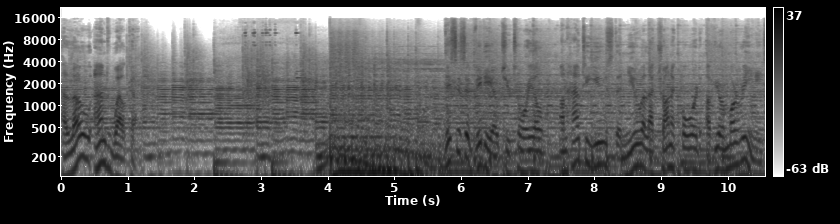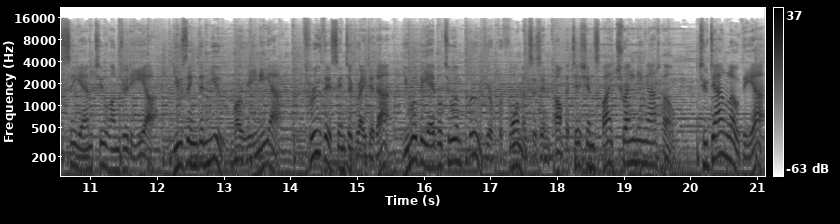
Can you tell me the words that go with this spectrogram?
Hello and welcome. This is a video tutorial on how to use the new electronic board of your Morini CM200EI using the new Morini app. Through this integrated app, you will be able to improve your performances in competitions by training at home. To download the app,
